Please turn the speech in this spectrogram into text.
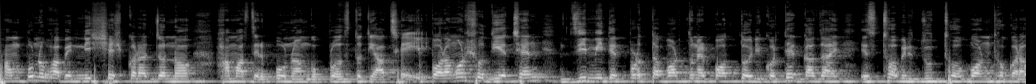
সম্পূর্ণভাবে নিঃশেষ করার জন্য হামাসের পূর্ণাঙ্গ প্রস্তুতি আছে। পরামর্শ দিয়েছেন জিম্মিদের প্রত্যাবর্তনের পথ তৈরি করতে গাজায় স্থবির যুদ্ধ বন্ধ করা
